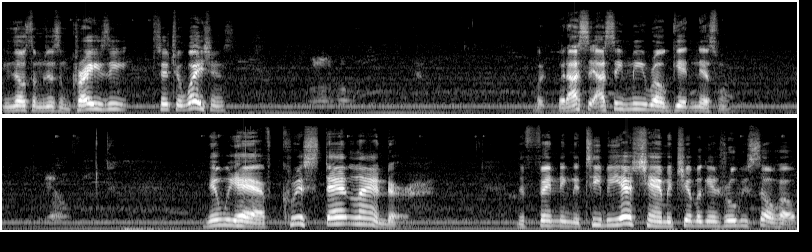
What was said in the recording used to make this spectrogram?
you know, some just some crazy situations. hmm But but I see I see Miro getting this one. Yeah. Then we have Kris Statlander defending the TBS championship against Ruby Soho.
